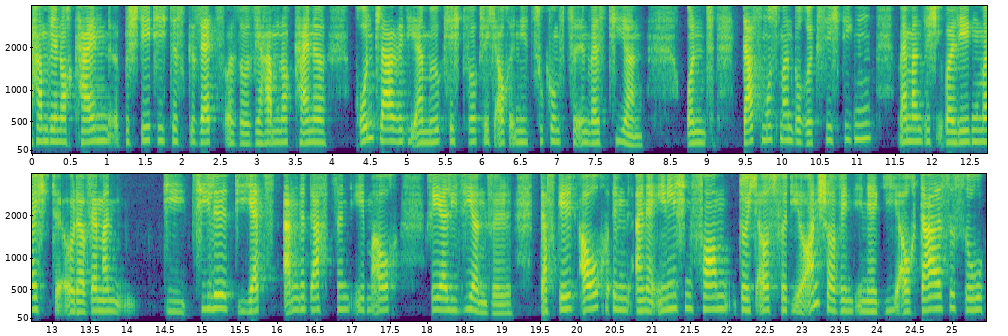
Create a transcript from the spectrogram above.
haben wir noch kein bestätigtes Gesetz. Also wir haben noch keine Grundlage, die ermöglicht, wirklich auch in die Zukunft zu investieren. Und das muss man berücksichtigen, wenn man sich überlegen möchte oder wenn man die Ziele, die jetzt angedacht sind, eben auch realisieren will. Das gilt auch in einer ähnlichen Form durchaus für die Onshore-Windenergie. Auch da ist es so,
